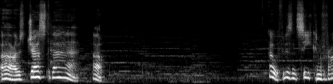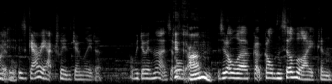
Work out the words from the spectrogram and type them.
Oh, I was just there. Oh. Oh, if it isn't Seek and Friable. Is Gary actually the gem leader? Are we doing that? Is it all? It- um, is it all uh, gold and silver like? And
